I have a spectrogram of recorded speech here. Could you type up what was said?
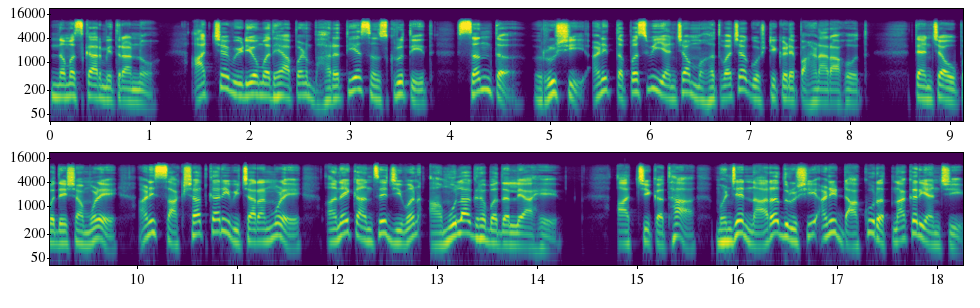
नमस्कार मित्रांनो. आजच्या व्हिडिओमध्ये आपण भारतीय संस्कृतीत संत ऋषी आणि तपस्वी यांच्या महत्त्वाच्या गोष्टीकडे पाहणार आहोत. त्यांच्या उपदेशामुळे आणि साक्षात्कारी विचारांमुळे अनेकांचे जीवन आमूलाग्र बदलले आहे. आजची कथा म्हणजे नारद ऋषी आणि डाकू रत्नाकर यांची.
